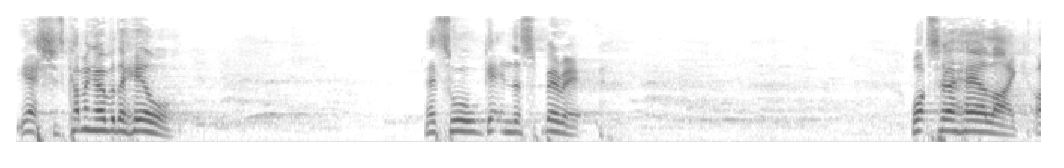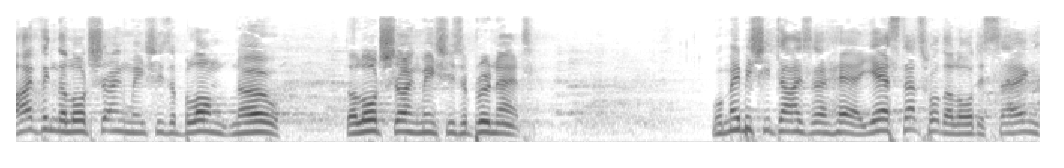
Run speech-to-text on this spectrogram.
Yes, she's coming over the hill. Let's all get in the spirit. What's her hair like? I think the Lord's showing me she's a blonde. No, the Lord's showing me she's a brunette. Well, maybe she dyes her hair. Yes, that's what the Lord is saying.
